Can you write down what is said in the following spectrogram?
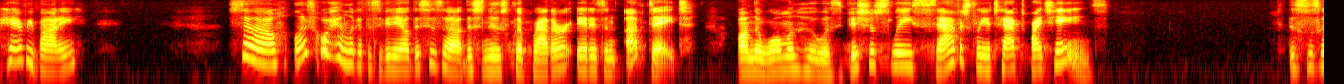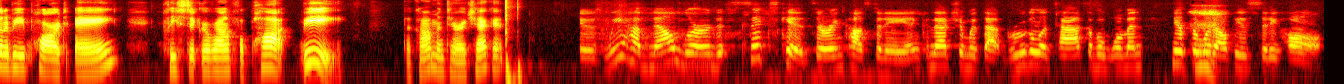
Hey everybody. So let's go ahead and look at this video. This is a this news clip rather. It is an update on the woman who was viciously, savagely attacked by teens. This is going to be part A. Please stick around for part B. The commentary. Check it. We have now learned six kids are in custody in connection with that brutal attack of a woman near Philadelphia's City Hall.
